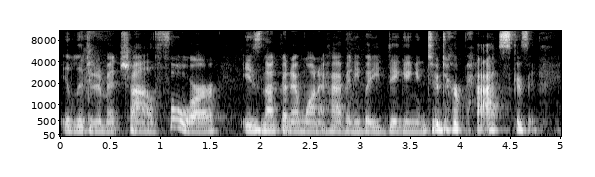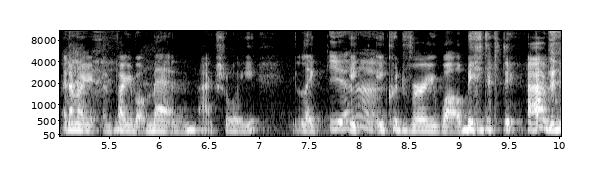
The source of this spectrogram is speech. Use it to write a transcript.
illegitimate child for is not going to want to have anybody digging into their past because and I'm, I'm talking about men actually like yeah. it, it could very well be that they have an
